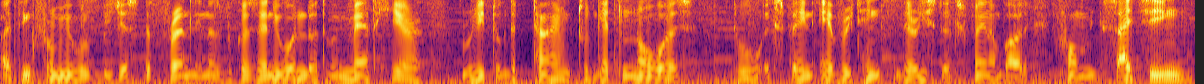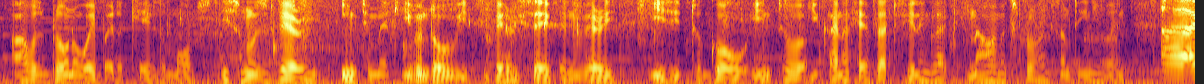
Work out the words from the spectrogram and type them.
I think for me it would be just the friendliness because anyone that we met here really took the time to get to know us, to explain everything there is to explain about. From sightseeing, I was blown away by the cave the most. This one was very intimate, even though it's very safe and very easy to go into. You kind of have that feeling like now I'm exploring something new and Uh, I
